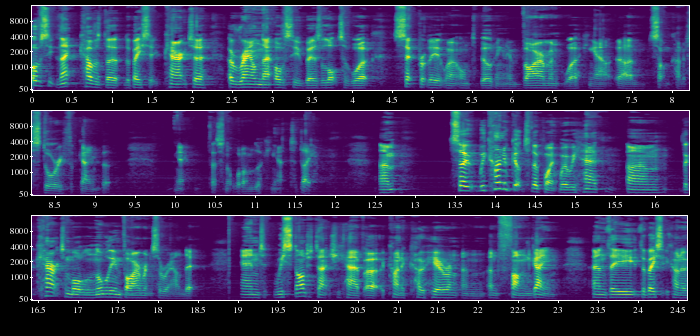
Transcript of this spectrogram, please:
obviously that covers the, the basic character. Around that obviously there's lots of work separately it went on to building an environment, working out um, some kind of story for the game, but yeah, that's not what I'm looking at today. Um, so we kind of got to the point where we had um, the character model and all the environments around it, and we started to actually have a, a kind of coherent and, and, fun game. And the, the basic kind of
